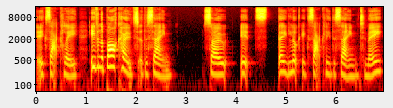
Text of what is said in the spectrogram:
Exactly. Even the barcodes are the same. So it's they look exactly the same to me.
